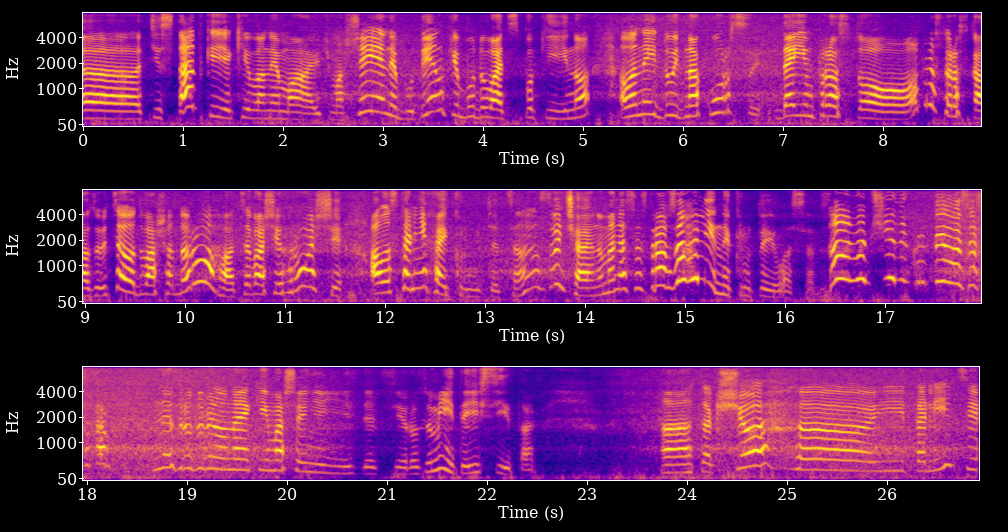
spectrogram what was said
е, ті статки, які вони мають, машини, будинки будувати спокійно, а вони йдуть на курси, де їм просто, просто розказують, це от ваша дорога, це ваші гроші, а остальні хай крутяться. Ну, звичайно, мене сестра взагалі не крутилася. Взагалі не крутилася, що там не зрозуміло на якій машині їздять всі, розумієте, і всі так. Так що е, італійці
